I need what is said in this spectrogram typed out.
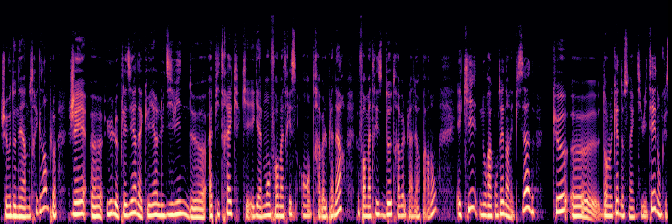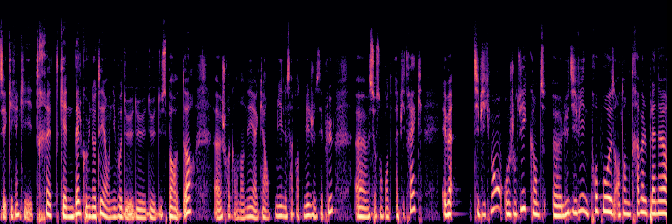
Je vais vous donner un autre exemple. J'ai euh, eu le plaisir d'accueillir Ludivine de euh, Happy Trek, qui est également formatrice en travel planner, formatrice de travel planner, pardon, et qui nous racontait dans l'épisode que dans le cadre de son activité, donc c'est quelqu'un qui qui a une belle communauté hein, au niveau du, du, du, sport outdoor, je crois qu'on en est à 40 000, 50 000, je ne sais plus, sur son compte Happy Trek, et eh ben Typiquement, aujourd'hui, quand euh, Ludivine propose en tant que travel planner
